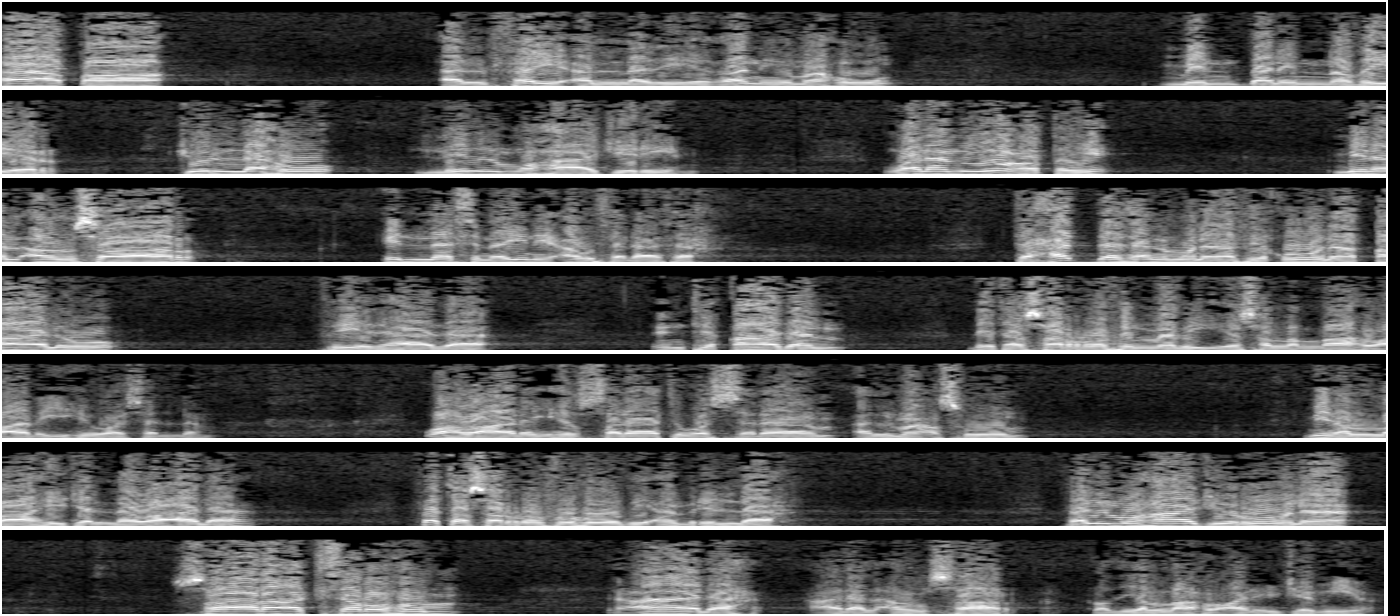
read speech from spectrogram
أعطى الفيء الذي غنمه من بني النضير جله للمهاجرين ولم يعطي من الأنصار إلا اثنين أو ثلاثة. تحدث المنافقون قالوا في هذا انتقادا لتصرف النبي صلى الله عليه وسلم وهو عليه الصلاة والسلام المعصوم. من الله جل وعلا فتصرفه بأمر الله. فالمهاجرون صار أكثرهم عالة على الأنصار رضي الله عن الجميع.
